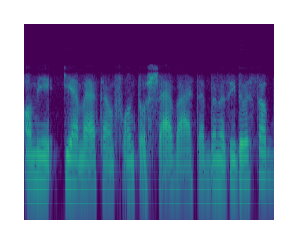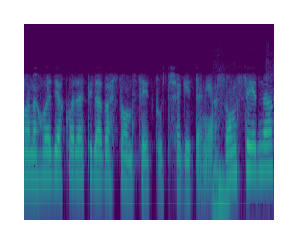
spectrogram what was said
ami kiemelten fontossá vált ebben az időszakban, ahol gyakorlatilag a szomszéd tud segíteni a szomszédnak.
